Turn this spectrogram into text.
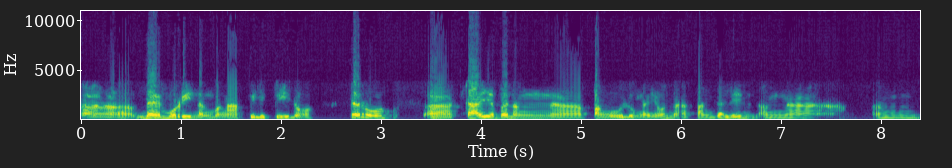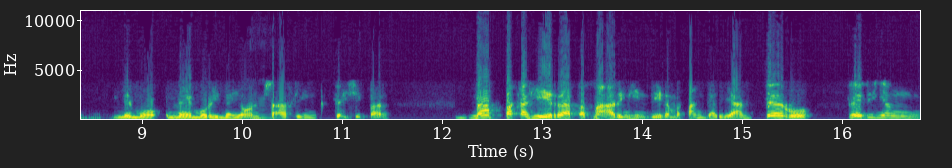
ah, memory ng mga Pilipino. Pero ah, kaya ba ng ah, Pangulo ngayon na tanggalin ang ah, ang memo- memory na yon Mm. sa ating kaisipan? Napakahirap at maaring hindi na matanggal yan. Pero pwede niyang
